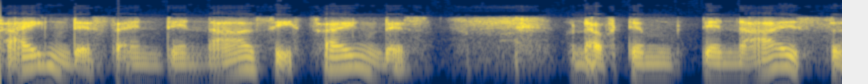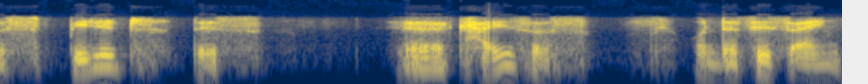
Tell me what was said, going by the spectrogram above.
zeigen lässt, ein Denar sich zeigen lässt. Und auf dem Denar ist das Bild des äh, Kaisers und das ist ein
